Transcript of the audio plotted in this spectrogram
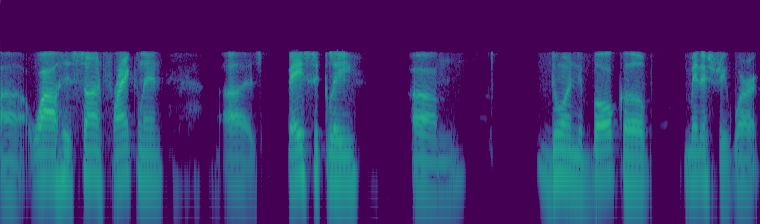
uh, while his son Franklin uh, is basically um, doing the bulk of ministry work.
